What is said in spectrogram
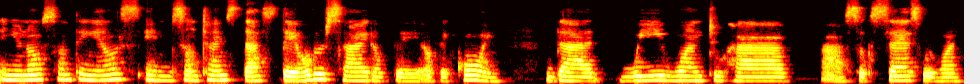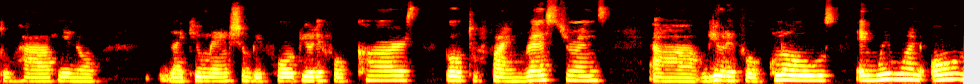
And you know something else, and sometimes that's the other side of the of the coin that we want to have uh, success. We want to have, you know, like you mentioned before, beautiful cars, go to fine restaurants, uh, beautiful clothes, and we want all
